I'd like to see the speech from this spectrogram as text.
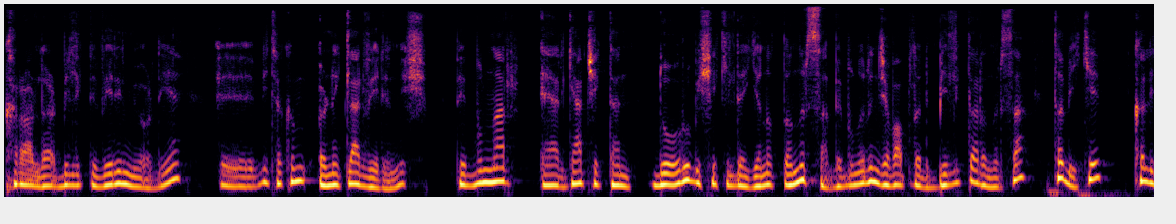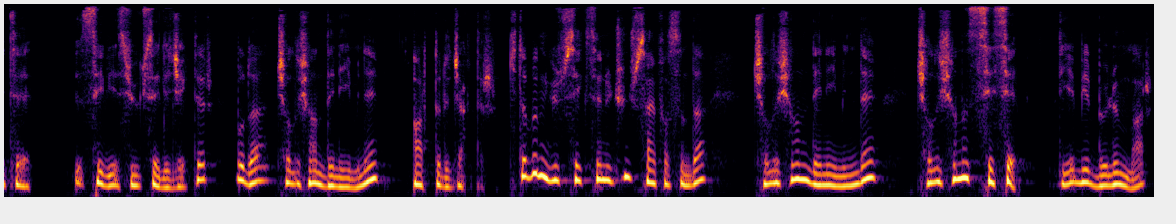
kararlar birlikte verilmiyor diye e, bir takım örnekler verilmiş. Ve bunlar eğer gerçekten doğru bir şekilde yanıtlanırsa ve bunların cevapları birlikte aranırsa tabii ki kalite seviyesi yükselecektir. Bu da çalışan deneyimini arttıracaktır. Kitabın 183. sayfasında çalışan deneyiminde çalışanın sesi diye bir bölüm var.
